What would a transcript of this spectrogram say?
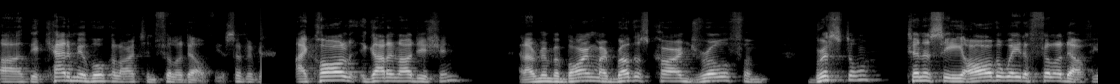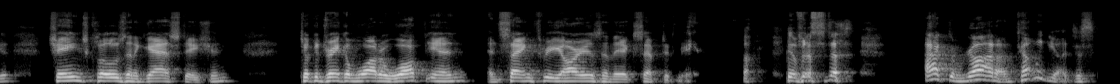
uh, the Academy of Vocal Arts in Philadelphia. So I called, got an audition, and I remember borrowing my brother's car, drove from Bristol, Tennessee, all the way to Philadelphia, changed clothes in a gas station, took a drink of water, walked in, and sang three arias, and they accepted me. it was just act of God. I'm telling you, just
